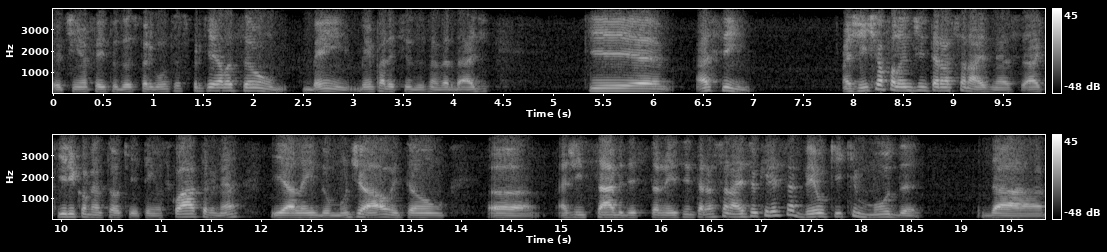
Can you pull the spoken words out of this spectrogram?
Eu tinha feito duas perguntas porque elas são bem, bem parecidas, na verdade. Que, assim, a gente tá falando de internacionais, né? A Kiri comentou que tem os quatro, né? E além do Mundial, então ah, a gente sabe desses torneios internacionais. Eu queria saber o que que muda da,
